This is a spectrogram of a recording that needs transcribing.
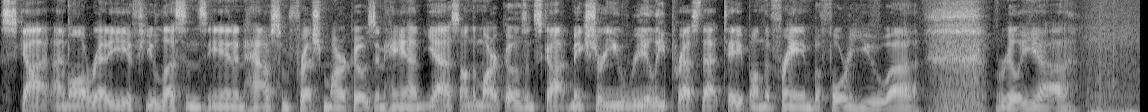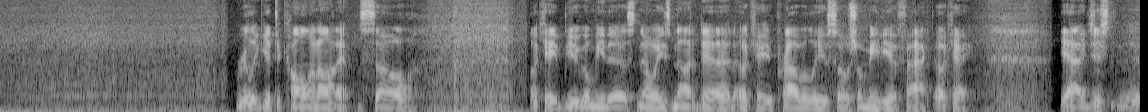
Scott, I'm already a few lessons in and have some fresh Marcos in hand. Yes, on the Marcos. And Scott, make sure you really press that tape on the frame before you uh, really. Uh, really get to calling on it. So, Okay, bugle me this. No, he's not dead. Okay, probably a social media fact. Okay. Yeah, just uh,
